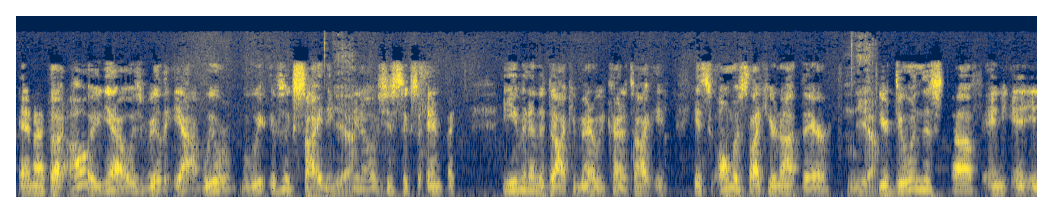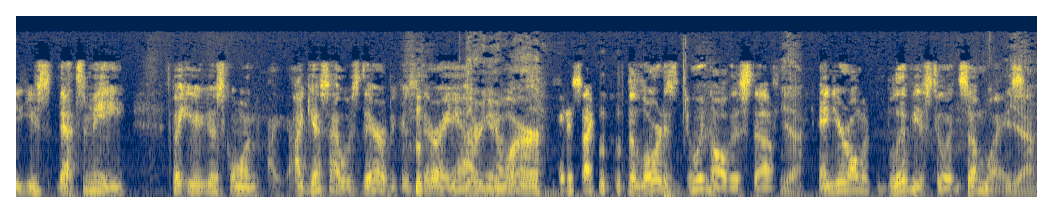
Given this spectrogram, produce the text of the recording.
And I thought, oh yeah, it was really yeah. We were we, it was exciting. Yeah. You know, it was just and but even in the documentary, we kind of talk. It, it's almost like you're not there. Yeah. You're doing this stuff, and, and you that's me, but you're just going. I, I guess I was there because there I am. there you, know? are. But it's like the Lord is doing all this stuff. Yeah. And you're almost oblivious to it in some ways. Yeah.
